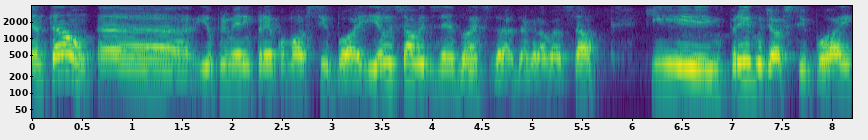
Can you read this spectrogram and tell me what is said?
Então, uh, e o primeiro emprego como office boy. E eu estava dizendo antes da, da gravação que emprego de office boy,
